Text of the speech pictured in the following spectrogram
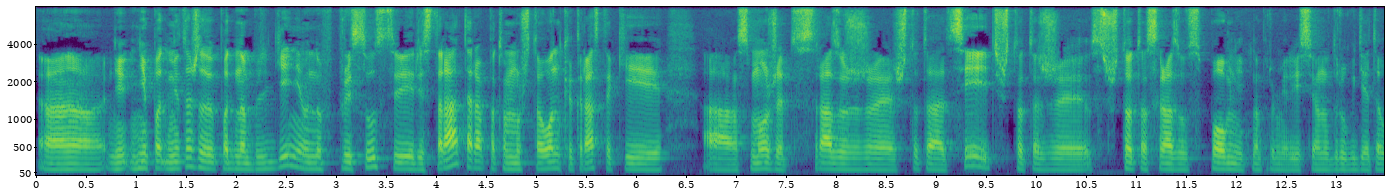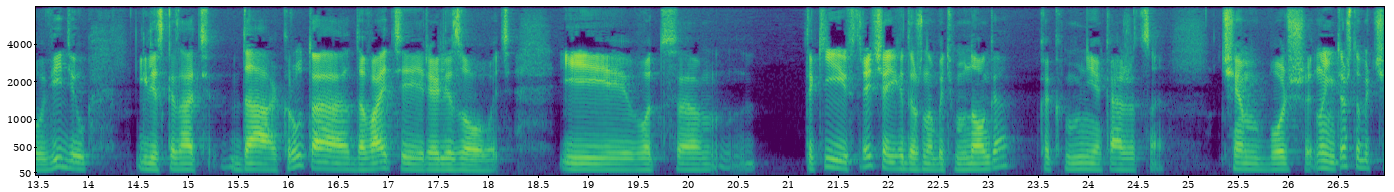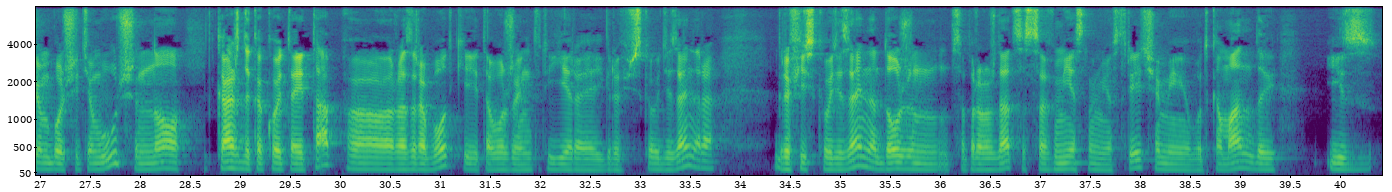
а, не, не, под, не то, что под наблюдением, но в присутствии ресторатора, потому что он как раз-таки а, сможет сразу же что-то отсеять, что-то же, что-то сразу вспомнить, например, если он вдруг где-то увидел, или сказать, да, круто, давайте реализовывать. И вот э, такие встречи, их должно быть много, как мне кажется чем больше, ну не то чтобы чем больше, тем лучше, но каждый какой-то этап э, разработки того же интерьера и графического дизайнера, графического дизайна должен сопровождаться совместными встречами вот команды из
